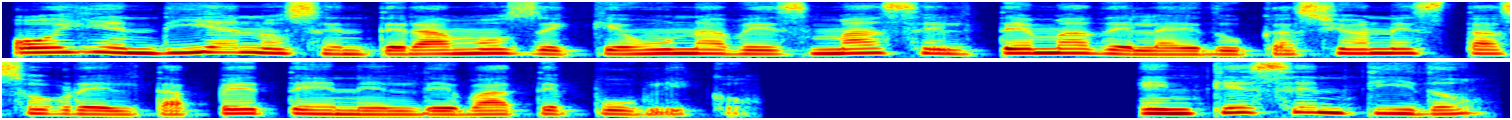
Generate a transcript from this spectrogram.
hoy en día nos enteramos de que una vez más el tema de la educación está sobre el tapete en el debate público. ¿En qué sentido?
